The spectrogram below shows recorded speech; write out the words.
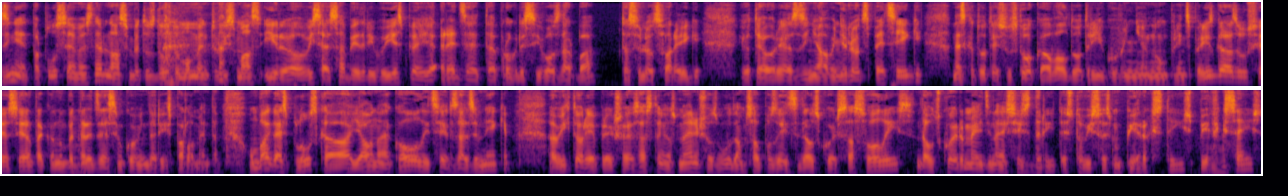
Ziniet, par plusiem mēs nerunāsim, bet uz dotu momentu vismaz ir uh, visai sabiedrībai iespēja redzēt uh, progresīvos darbā. Tas ir ļoti svarīgi, jo teorijās ziņā viņi ir ļoti spēcīgi. Neskatoties uz to, kā valdot Rīgu, viņi nu, principā ir izgāzusies, ja, kā, nu, bet redzēsim, ko viņi darīs parlamentā. Un baigais plus, kā jaunā koalīcija ir zaļzemnieki. Viktorija iepriekšējos astoņos mēnešos būdams opozīcija daudz ko ir sasolījis, daudz ko ir mēģinājis izdarīt. Es to visu esmu pierakstījis, piefiksējis.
